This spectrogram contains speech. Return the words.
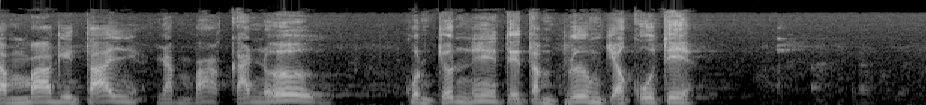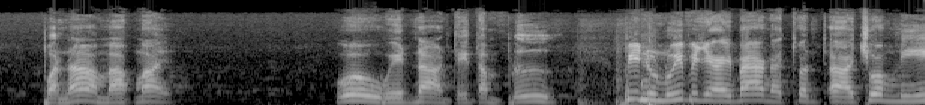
ลำบากกี่ไตลำบากกันเออคนจนนี่แต่ตำเปลืองจากกูเตีย ปัญหามากมายโอ้เวทนาตีตำปลือ พี่หนุ่ยเป็นยังไงบ้างอะจนอ่าช่วงนี้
